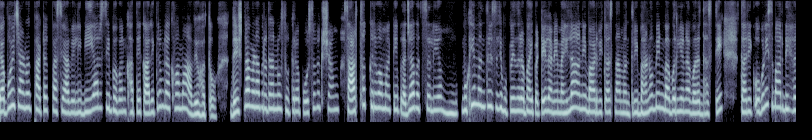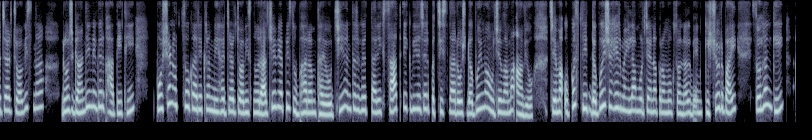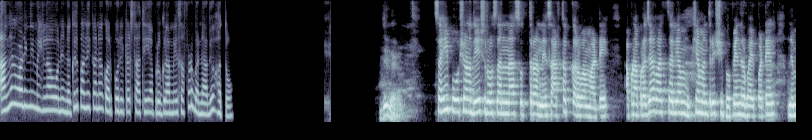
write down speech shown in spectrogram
ડભોઈ ચાણોદ ફાટક પાસે આવેલી બીઆરસી ભવન ખાતે કાર્યક્રમ રાખવામાં આવ્યો હતો. દેશના વડાપ્રધાનનું સૂત્ર પોષણક્ષમ, સાર્થક કરવા માટે પ્રજાવત્સલ્ય મુખ્યમંત્રી શ્રી ભૂપેન્દ્રભાઈ પટેલ અને મહિલા અને બાળ વિકાસના મંત્રી ભાનુબેન બાબરિયાના વરદ હસ્તે તારીખ ઓગણીસ બાર બે હજાર ચોવીસના રોજ ગાંધીનગર ખાતેથી પોષણ ઉત્સવ કાર્યક્રમ બે હજાર ચોવીસનો રાજ્યવ્યાપી શુભારંભ થયો. જે અંતર્ગત તારીખ સાત એક બે હજાર પચીસના રોજ ડભોઈમાં ઉજવવામાં આવ્યો. જેમાં ઉપસ્થિત ડભોઈ શહેર મહિલા મોરચાના પ્રમુખ સોનલબેન કિશોરભાઈ સોલંકી આંગણવાડીની મહિલાઓ અને નગરપાલિકાના કોર્પોરેટર સાથે આ પ્રોગ્રામને સફળ બનાવ્યો હતો. સહી પોષણ દેશ રોશનના સૂત્રને સાર્થક કરવા માટે આપણા પ્રજા વાત્સલ્ય મુખ્યમંત્રી શ્રી ભૂપેન્દ્રભાઈ પટેલ અને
